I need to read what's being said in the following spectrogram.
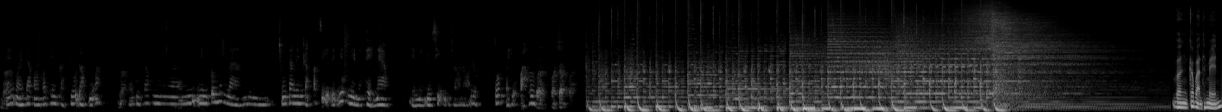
đấy ngoài ra còn có thêm cả tiêu độc nữa Vâng. đấy thì các nhưng tốt nhất là chúng ta nên gặp bác sĩ để biết mình là thể nào để mình điều trị cho nó được tốt và hiệu quả hơn Vâng, quan trọng quá. Vâng, các bạn thân mến,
